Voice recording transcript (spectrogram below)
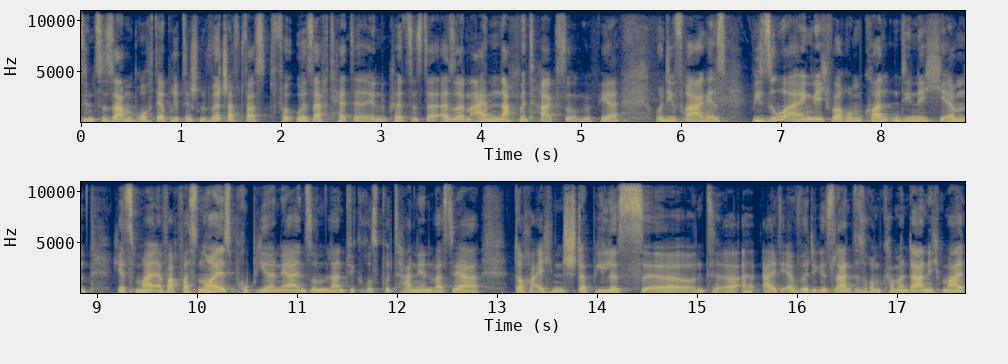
den Zusammenbruch der britischen Wirtschaft fast verursacht hätte in kürzester, also an einem Nachmittag so ungefähr. Und die Frage ist, wieso eigentlich? Warum konnten die nicht ähm, jetzt mal einfach was Neues probieren, ja, in so einem Land wie Großbritannien, was ja doch eigentlich ein stabiles äh, und äh, altehrwürdiges Land ist? Warum kann man da nicht mal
